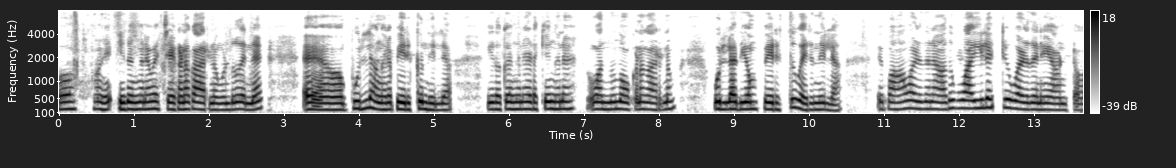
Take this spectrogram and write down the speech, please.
അപ്പോൾ ഇതിങ്ങനെ വെച്ചേക്കണ കാരണം കൊണ്ട് തന്നെ പുല്ല് അങ്ങനെ പെരുക്കുന്നില്ല. ഇതൊക്കെ ഇങ്ങനെ ഇടയ്ക്ക് ഇങ്ങനെ വന്ന് നോക്കണ കാരണം പുല്ലധികം പെരുത്ത് വരുന്നില്ല. ഇപ്പോൾ ആ വഴുതന അത് വയലറ്റ് വഴുതനയാണ് കേട്ടോ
